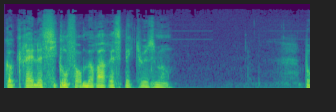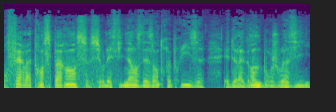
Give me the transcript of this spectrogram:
Coquerel s'y conformera respectueusement. Pour faire la transparence sur les finances des entreprises et de la grande bourgeoisie,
